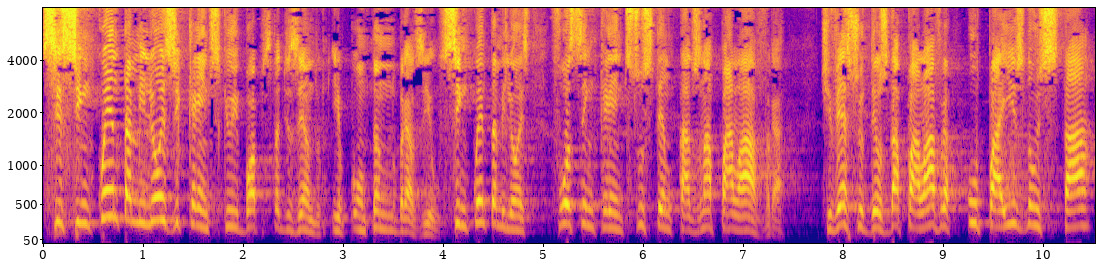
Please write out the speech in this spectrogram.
Se 50 milhões de crentes, que o Ibope está dizendo e apontando no Brasil, 50 milhões fossem crentes sustentados na palavra, tivesse o Deus da palavra, o país não está,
